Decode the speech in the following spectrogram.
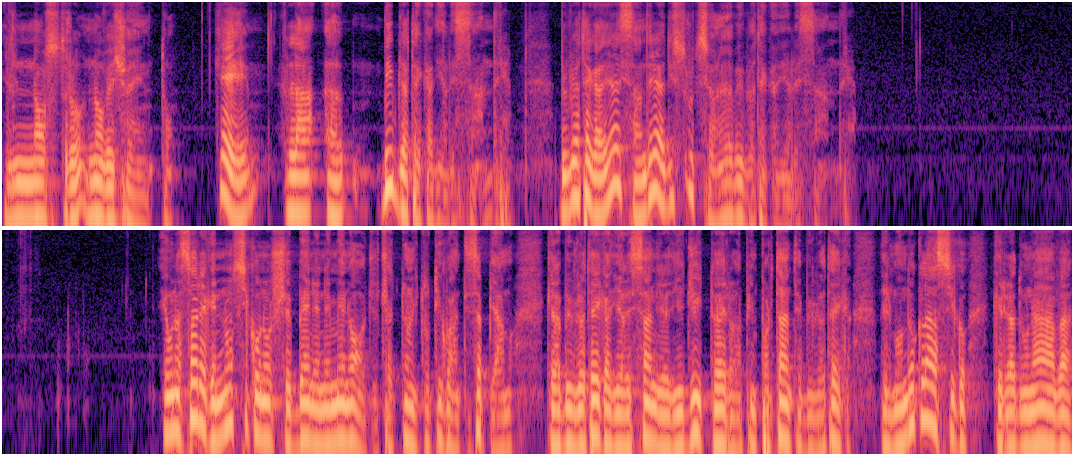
il nostro Novecento, che è la eh, Biblioteca di Alessandria. Biblioteca di Alessandria e la distruzione della Biblioteca di Alessandria. È una storia che non si conosce bene nemmeno oggi, cioè noi tutti quanti sappiamo che la biblioteca di Alessandria di Egitto era la più importante biblioteca del mondo classico, che radunava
